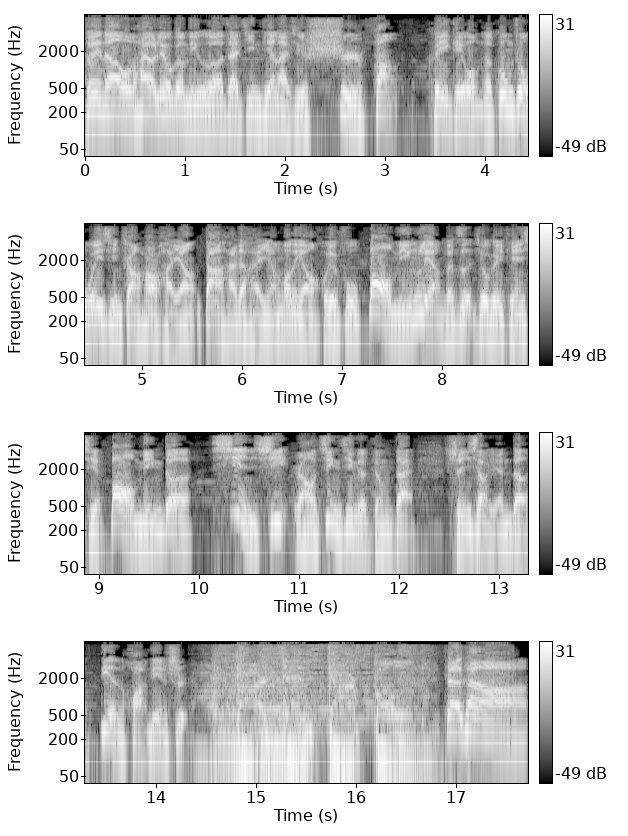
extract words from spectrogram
所以呢，我们还有六个名额在今天来去释放，可以给我们的公众微信账号“海洋大海的海阳光的阳”回复“报名”两个字，就可以填写报名的信息，然后静静的等待沈小妍的电话面试。再来看啊，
